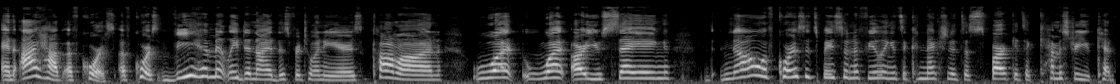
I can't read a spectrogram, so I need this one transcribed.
And I have, of course, of course, vehemently denied this for 20 years. Come on. What what are you saying? No, of course it's based on a feeling, it's a connection, it's a spark, it's a chemistry. You can't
